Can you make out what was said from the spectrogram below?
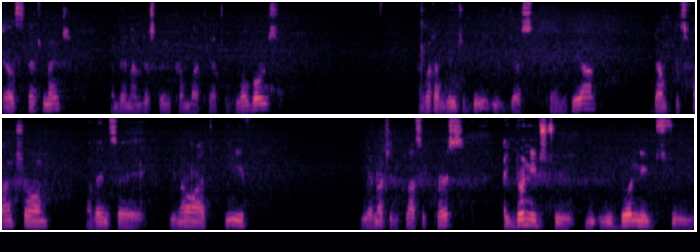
else statement. And then I'm just going to come back here to globals. And what I'm going to do is just come here dump this function and then say you know what if we are not in classic press I don't need to we don't need to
